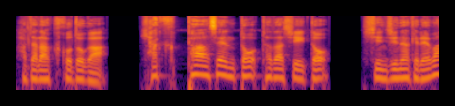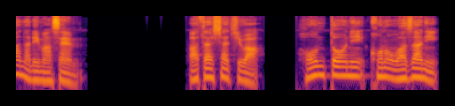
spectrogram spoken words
働くことが100%正しいと信じなければなりません。私たちは本当にこの技に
